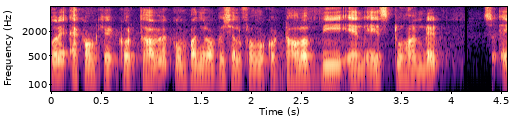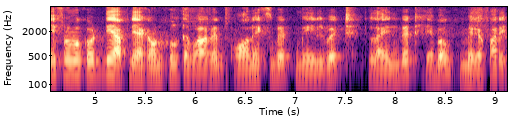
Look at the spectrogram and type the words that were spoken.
করে অ্যাকাউন্ট ক্রিয়েট করতে হবে। কোম্পানির অফিসিয়াল প্রোমো কোডটা হলো বিএনএস টু হান্ড্রেড সো এই প্রোমো কোড দিয়ে আপনি অ্যাকাউন্ট খুলতে পারবেন one X bet mail bet line bet এবং মেগাফারি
